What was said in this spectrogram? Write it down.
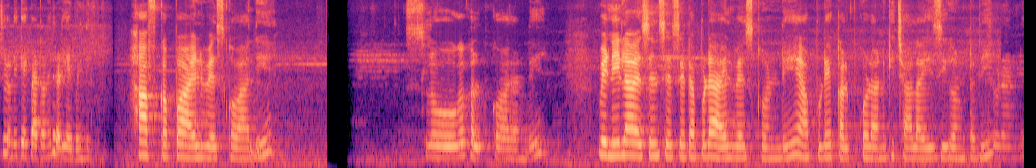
చూడండి కేక్ ప్యాటర్ అనేది రెడీ అయిపోయింది. హాఫ్ కప్ ఆయిల్ వేసుకోవాలి. స్లోగా కలుపుకోవాలండి. వెనీలా ఎసెన్స్ వేసేటప్పుడే ఆయిల్ వేసుకోండి. అప్పుడే కలుపుకోవడానికి చాలా ఈజీగా ఉంటుంది. చూడండి.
